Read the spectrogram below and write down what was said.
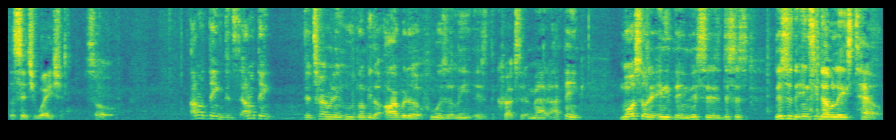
the situation. So, I don't think that, I don't think determining who's going to be the arbiter of who is elite is the crux of the matter. I think more so than anything, this is this is this is the NCAA's tell.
